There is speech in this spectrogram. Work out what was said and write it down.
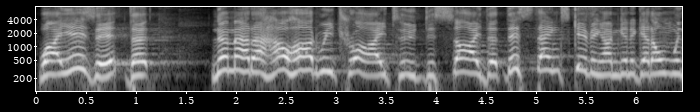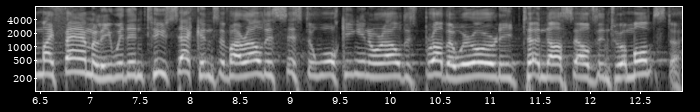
Why is it that no matter how hard we try to decide that this Thanksgiving I'm going to get on with my family, within two seconds of our eldest sister walking in or eldest brother, we're already turned ourselves into a monster.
